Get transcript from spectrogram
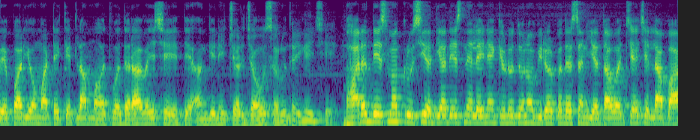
વેપારીઓ માટે કેટલા મહત્વ ધરાવે છે તે અંગેની ચર્ચાઓ શરૂ થઈ ગઈ છે. ભારત દેશમાં કૃષિ અધ્યાદેશને લઈને ખેડૂતોનો વિરોધ પ્રદર્શન યથાવત છે. છેલ્લા બાર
